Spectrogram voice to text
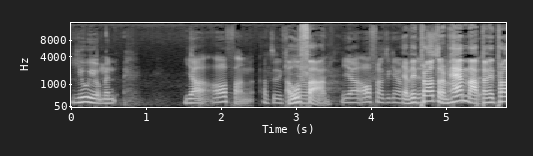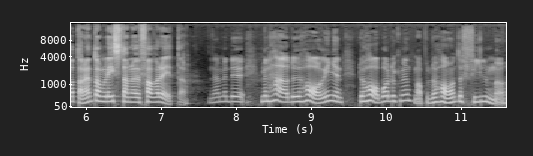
Jo, jo, men ja, ja fan. Att du kan Åh, göra fan. det. Ja, fan att du kan Ja, vi pratar om hemappen. Vi pratar inte om listan över favoriter. Nej men, det, men här du har ingen, du har bara dokumentmappen, du har inte filmer,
